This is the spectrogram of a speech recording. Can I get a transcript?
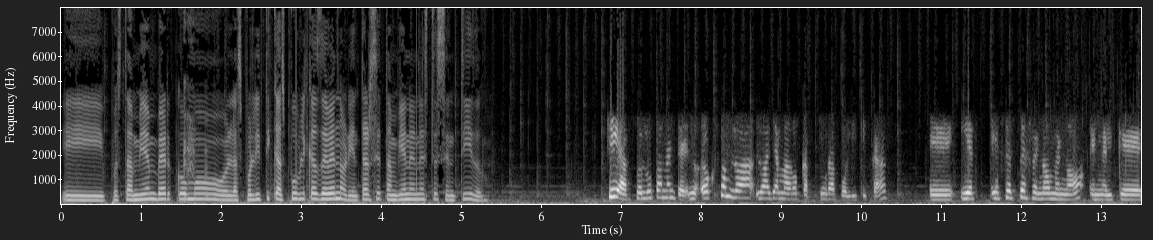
y pues también ver cómo las políticas públicas deben orientarse también en este sentido. Sí, absolutamente. Oxfam lo ha, lo ha llamado captura política eh, y es, es este fenómeno en el que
